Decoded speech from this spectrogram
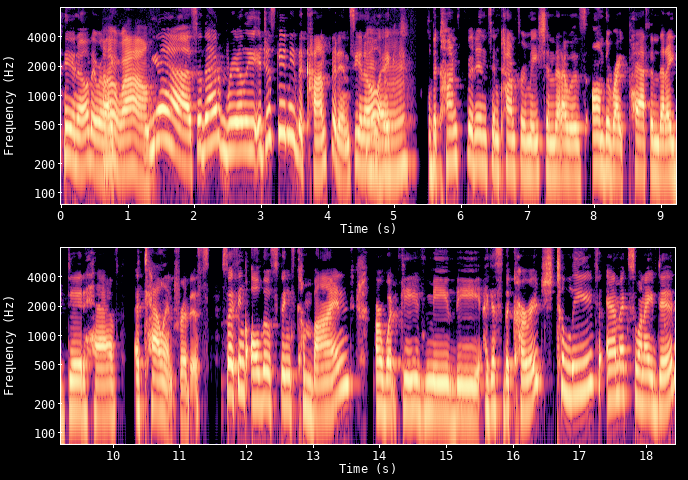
you know, they were like, oh, wow. Yeah. So that really, it just gave me the confidence, you know, mm-hmm. like the confidence and confirmation that I was on the right path and that I did have a talent for this. So I think all those things combined are what gave me the, I guess, the courage to leave Amex when I did.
